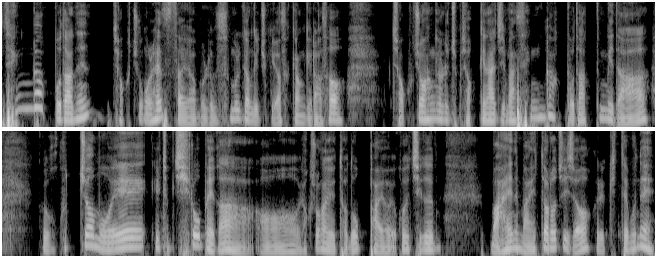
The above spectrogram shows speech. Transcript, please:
생각보다는 적중을 했어요. 물론 20경기 중에 6경기라서 적중 확률은 좀 적긴 하지만 생각보다 뜹니다. 그리고 9.5에 1.75배가 어, 적중 확률이 더 높아요. 이거 지금 마이는 많이 떨어지죠. 그렇기 때문에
